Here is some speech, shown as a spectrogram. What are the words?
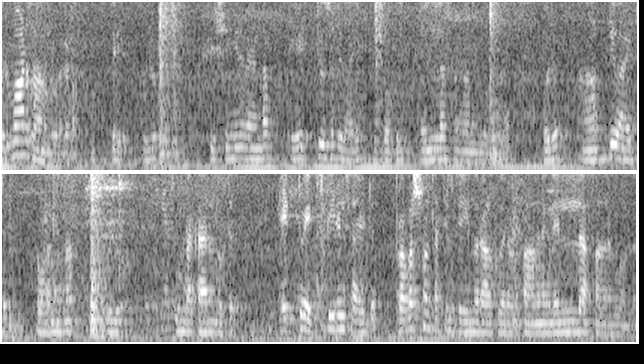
ഒരുപാട് സാധനമുണ്ട് ഇവിടെ കേട്ടോ. ഒത്തിരി. ഒരു ഫിഷിങ്ങിന് വേണ്ട എ ടു സെഡ് കാര്യം ഈ ഷോപ്പിൽ എല്ലാ സാധനങ്ങളും ഉണ്ട് ഒരു ആദ്യമായിട്ട് തുടങ്ങുന്ന ഒരു ചൂണ്ടക്കാരൻ തൊട്ട് ഏറ്റവും എക്സ്പീരിയൻസ് ആയിട്ട് പ്രൊഫഷണൽ ടച്ചിൽ ചെയ്യുന്ന ഒരാൾക്ക് വരെയുള്ള സാധനങ്ങൾ എല്ലാ സാധനങ്ങളും ഉണ്ട്.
